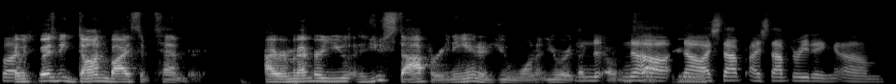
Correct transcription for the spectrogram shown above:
But it was supposed to be done by September. I remember you. Did you stop reading it, or did you want it? You were like, oh, no, no, I stopped. I stopped reading um,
